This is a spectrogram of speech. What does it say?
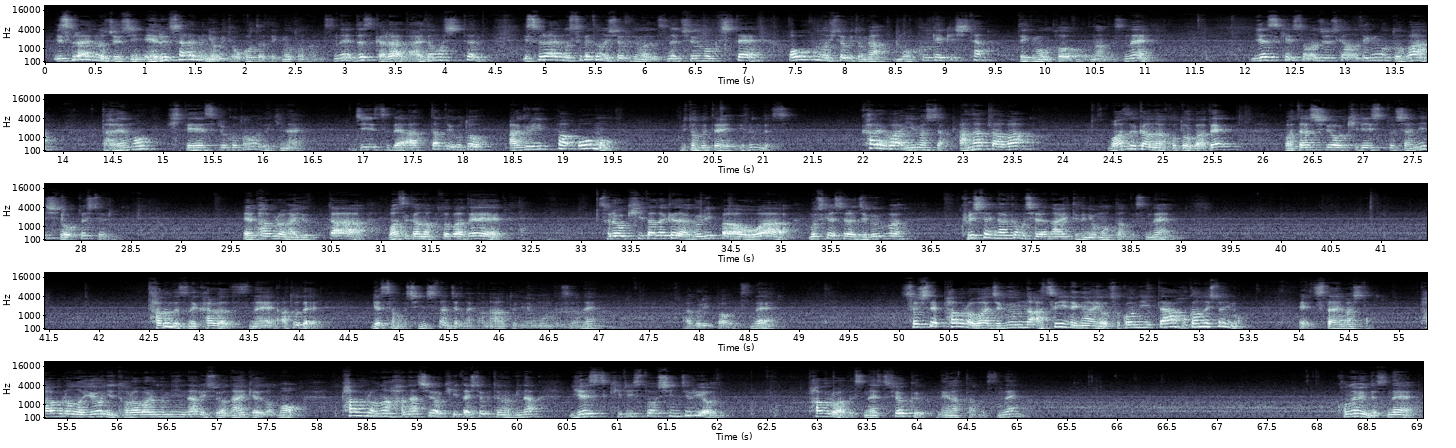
イスラエルの中心エルサレムにおいて起こった出来事なんですね。ですから誰でも知ってる。イスラエルの全ての人々がですね注目して多くの人々が目撃した出来事なんですね。イエス・キリストの十字架の出来事は誰も否定することができない。事実であったということをアグリッパ王も認めているんです。彼は言いました。あなたはわずかな言葉で私をキリスト者にしようとしている。えパウロが言ったわずかな言葉でそれを聞いただけでアグリッパ王はもしかしたら自分はクリスチャンになるかもしれないというふうに思ったんですね。多分ですね彼はですね後でイエス様を信じたんじゃないかなというふうに思うんですよね。アグリッパをですね。そしてパウロは自分の熱い願いをそこにいた他の人にも伝えました。パウロのようにとらわれの身になる必要はないけれどもパウロの話を聞いた人々が皆イエス・キリストを信じるようにパウロはですね強く願ったんですね。このようにですね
